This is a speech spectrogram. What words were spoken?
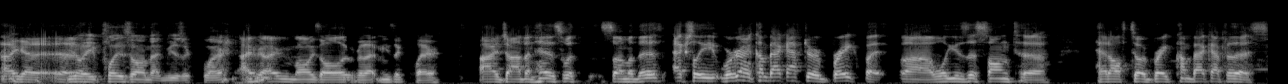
I get it. You know he plays on that music player. I, I'm always all over that music player. All right, Jonathan, hit us with some of this. Actually, we're going to come back after a break, but uh, we'll use this song to head off to a break. Come back after this.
